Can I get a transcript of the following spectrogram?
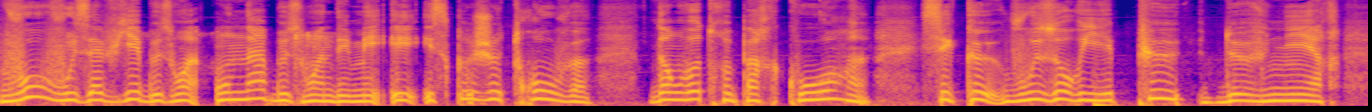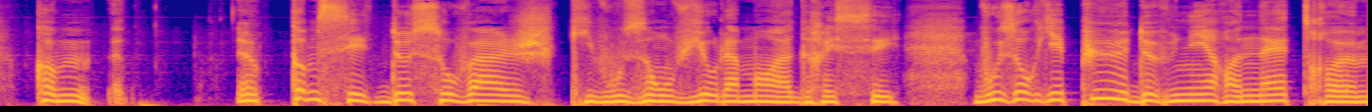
Vous, vous aviez besoin. On a besoin d'aimer. Et, ce que je trouve dans votre parcours, c'est que vous auriez pu devenir comme euh, comme ces deux sauvages qui vous ont violemment agressé, vous auriez pu devenir un être euh,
